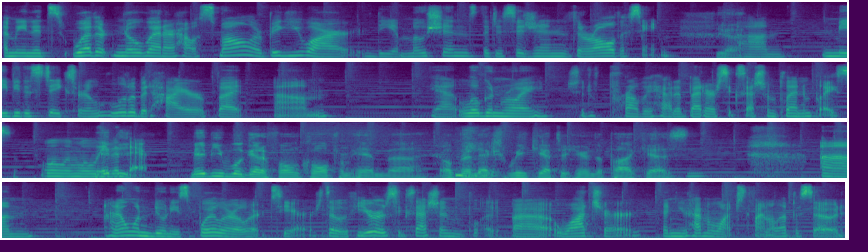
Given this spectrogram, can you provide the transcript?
I mean it's whether no matter how small or big you are, the emotions, the decisions, they're all the same. Yeah. Um, maybe the stakes are a little bit higher, but um, yeah, Logan Roy should have probably had a better succession plan in place. Well, and we'll leave it there. Maybe we'll get a phone call from him uh, over the next week after hearing the podcast. Um, I don't want to do any spoiler alerts here. So if you're a Succession uh, watcher and you haven't watched the final episode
